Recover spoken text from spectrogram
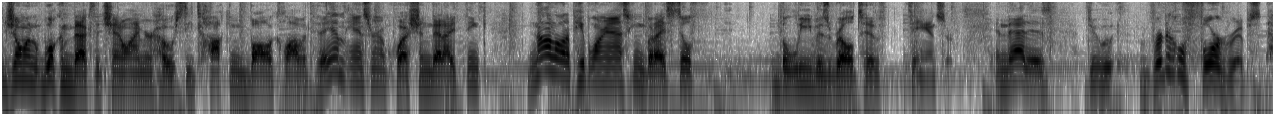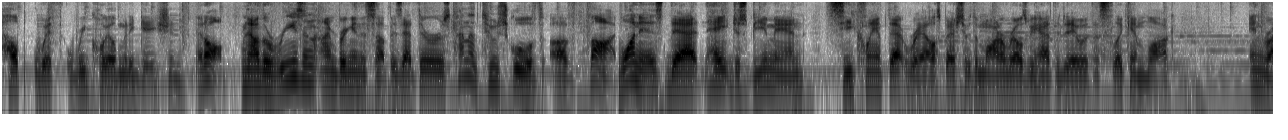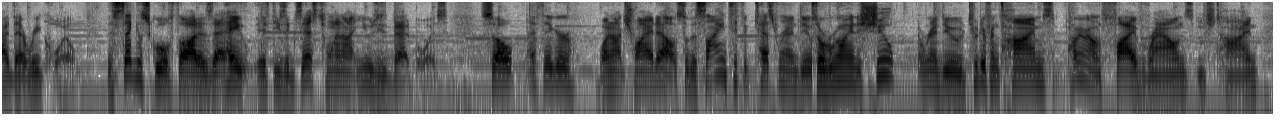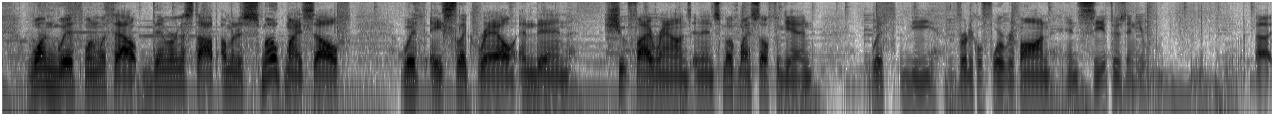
Gentlemen, welcome back to the channel. I'm your host, the Talking Balaclava. Today I'm answering a question that I think not a lot of people are asking, but I still believe is relative to answer. And that is, do vertical foregrips help with recoil mitigation at all? Now, the reason I'm bringing this up is that there's kind of two schools of, of thought. One is that, hey, just be a man, C-clamp that rail, especially with the modern rails we have today with the slick M-LOK, and ride that recoil. The second school of thought is that, hey, if these exist, why not use these bad boys? So I figure, why not try it out? So the scientific test we're gonna do, so we're going to shoot, and we're gonna do two different times, probably around five rounds each time, one with, one without. Then we're gonna stop. I'm gonna smoke myself with a slick rail and then shoot five rounds and then smoke myself again with the vertical foregrip on and see if there's any uh,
